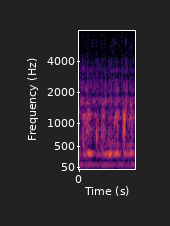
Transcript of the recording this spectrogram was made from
you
